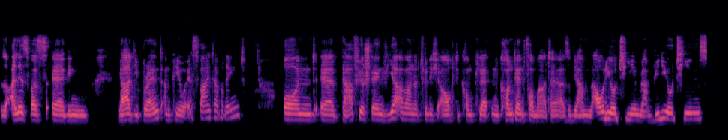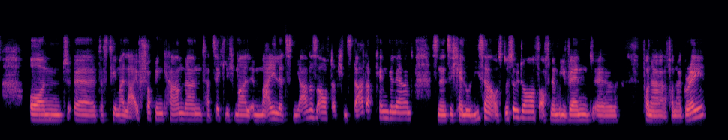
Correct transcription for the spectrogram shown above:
Also alles, was äh, den ja, die Brand am POS weiterbringt. Und äh, dafür stellen wir aber natürlich auch die kompletten Content-Formate. Also wir haben ein Audio-Team, wir haben Videoteams und äh, das Thema Live-Shopping kam dann tatsächlich mal im Mai letzten Jahres auf. Da habe ich ein Startup kennengelernt. Es nennt sich Hello Lisa aus Düsseldorf auf einem Event äh, von der, von der Grey.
